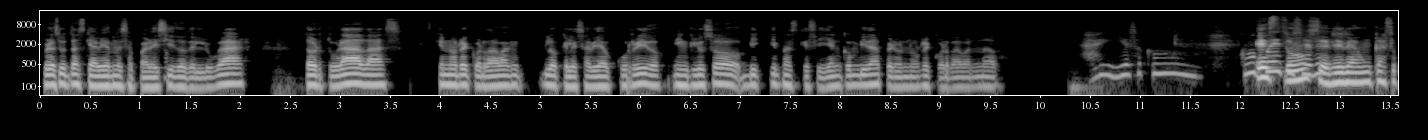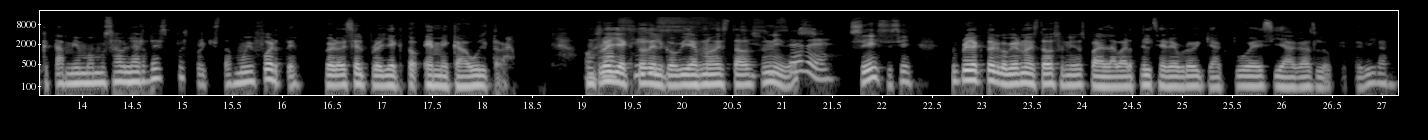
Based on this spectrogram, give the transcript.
prostitutas que habían desaparecido del lugar, torturadas, que no recordaban lo que les había ocurrido, incluso víctimas que seguían con vida pero no recordaban nada. Ay, ¿y eso cómo, cómo puede Esto se debe a un caso que también vamos a hablar después porque está muy fuerte, pero es el proyecto MK Ultra. O Un sea, proyecto sí del gobierno de sí Estados Unidos. sucede. Sí, sí, sí. Un proyecto del gobierno de Estados Unidos para lavarte el cerebro y que actúes y hagas lo que te digan.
